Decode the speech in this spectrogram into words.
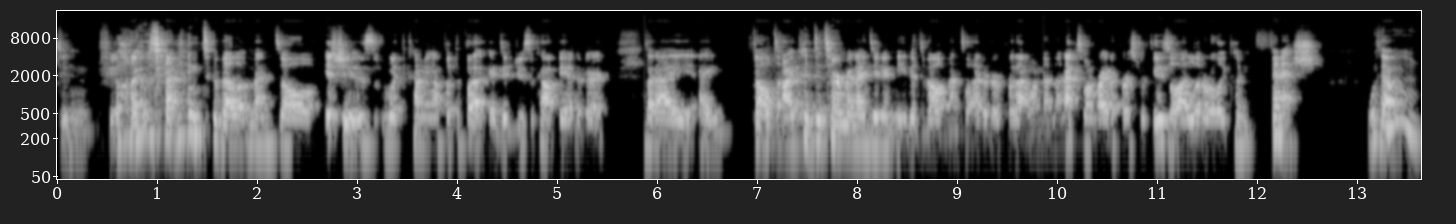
didn't feel I was having developmental issues with coming up with the book. I did use a copy editor, but I, I felt I could determine I didn't need a developmental editor for that one. And the next one, Right of First Refusal, I literally couldn't finish without mm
